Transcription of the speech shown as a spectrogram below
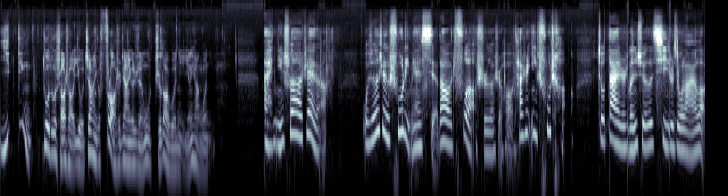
一定多多少少有这样一个傅老师这样一个人物指导过你，影响过你。哎，您说到这个啊，我觉得这个书里面写到傅老师的时候，他是一出场就带着文学的气质就来了。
